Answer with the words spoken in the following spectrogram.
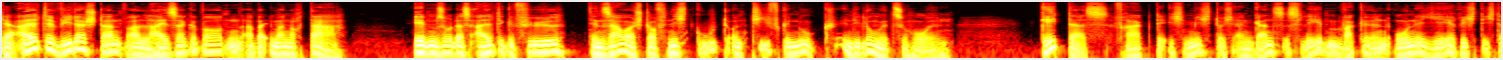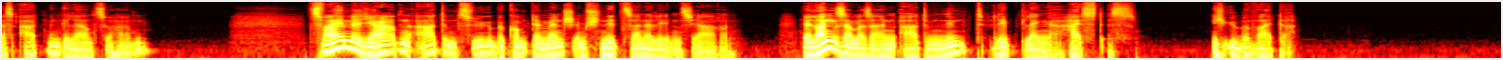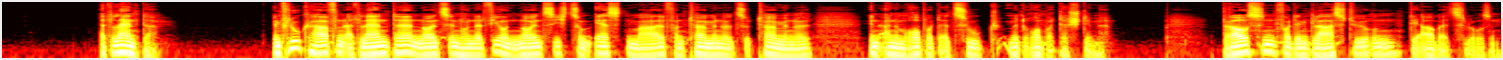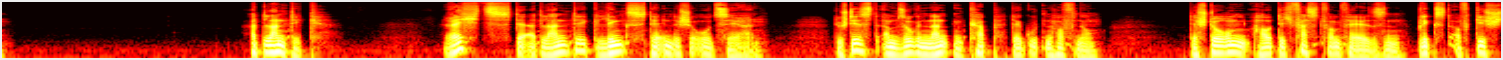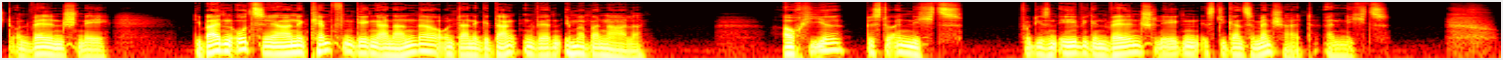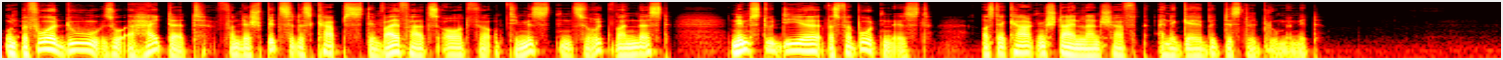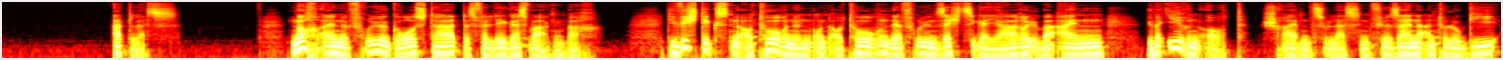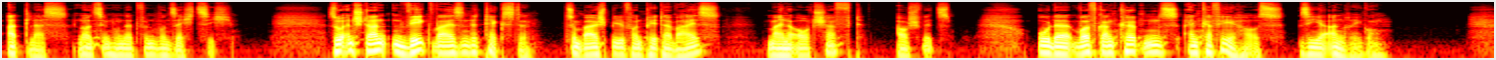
Der alte Widerstand war leiser geworden, aber immer noch da. Ebenso das alte Gefühl, den Sauerstoff nicht gut und tief genug in die Lunge zu holen. Geht das? fragte ich mich durch ein ganzes Leben wackeln, ohne je richtig das Atmen gelernt zu haben. Zwei Milliarden Atemzüge bekommt der Mensch im Schnitt seiner Lebensjahre. Wer langsamer seinen Atem nimmt, lebt länger, heißt es. Ich übe weiter. Atlanta. Im Flughafen Atlanta 1994 zum ersten Mal von Terminal zu Terminal in einem Roboterzug mit Roboterstimme. Draußen vor den Glastüren die Arbeitslosen. Atlantik. Rechts der Atlantik, links der Indische Ozean. Du stehst am sogenannten Kap der guten Hoffnung. Der Sturm haut dich fast vom Felsen, blickst auf Gischt und Wellenschnee. Die beiden Ozeane kämpfen gegeneinander und deine Gedanken werden immer banaler. Auch hier bist du ein Nichts. Vor diesen ewigen Wellenschlägen ist die ganze Menschheit ein Nichts. Und bevor du so erheitert von der Spitze des Kaps, dem Wallfahrtsort für Optimisten, zurückwanderst, nimmst du dir, was verboten ist, aus der kargen Steinlandschaft eine gelbe Distelblume mit. Atlas. Noch eine frühe Großtat des Verlegers Wagenbach. Die wichtigsten Autorinnen und Autoren der frühen 60er Jahre über einen, über ihren Ort schreiben zu lassen für seine Anthologie Atlas 1965. So entstanden wegweisende Texte, zum Beispiel von Peter Weiß, Meine Ortschaft, Auschwitz, oder Wolfgang Köppens Ein Kaffeehaus, siehe Anregung.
